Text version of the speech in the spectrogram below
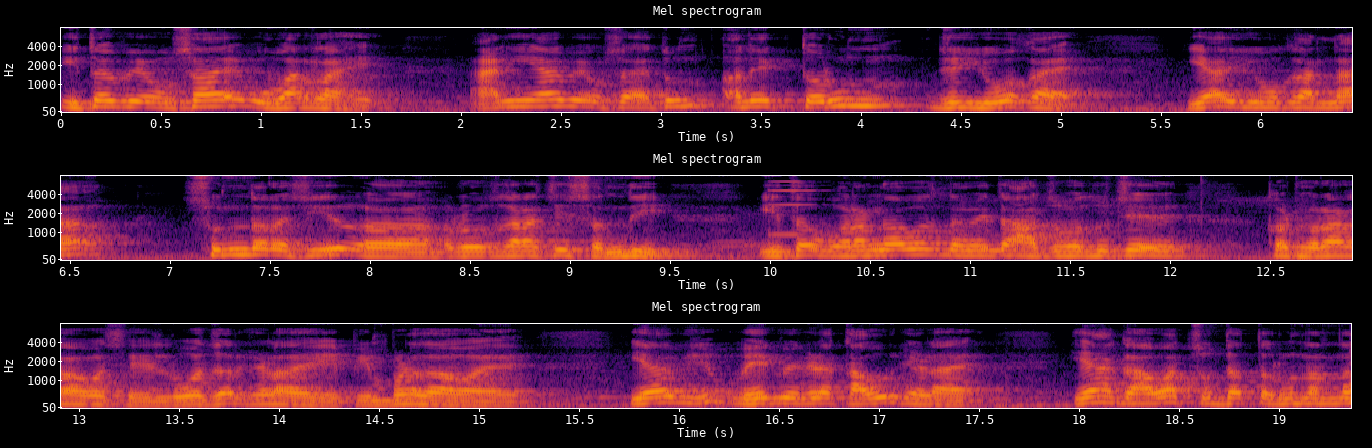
इथं व्यवसाय उभारला आहे. आणि या व्यवसायातून अनेक तरुण जे युवक आहे या युवकांना सुंदर अशी रोजगाराची संधी इथं वरंगावच नव्हे तर आजूबाजूचे कठोरा गाव असेल वजरखेडा आहे पिंपळगाव आहे या वेगवेगळ्या काऊरखेडा आहे या गावात सुद्धा तरुणांना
